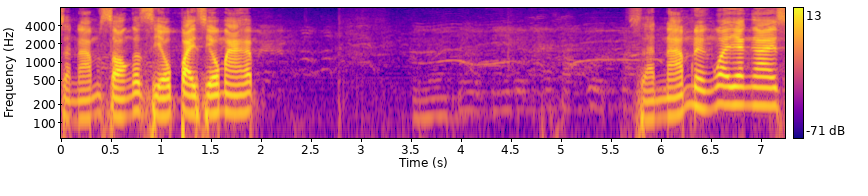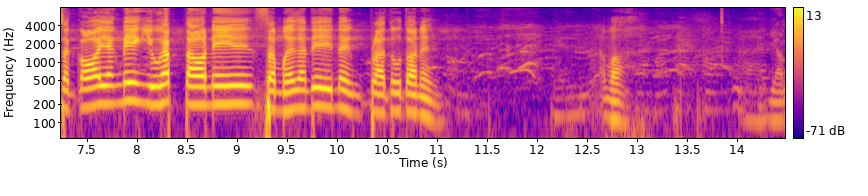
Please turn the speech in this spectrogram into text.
สนามสองก็เสียวไปเสียวมาครับ สนามหนึ่งว่ายังไงสกอร์ยังนิ่งอยู่ครับ ตอนนี้เสมอกันที่หนึ่งประตูต่อหนึ่งบอก ยัง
